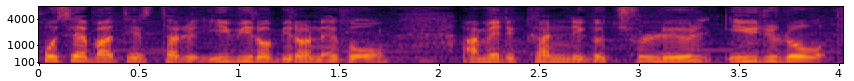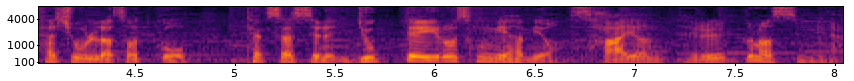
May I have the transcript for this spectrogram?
호세 바티스타를 2위로 밀어내고 아메리칸 리그 출루율 1위로 다시 올라섰고 텍사스는 6대 2로 승리하며 4연패를 끊었습니다.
